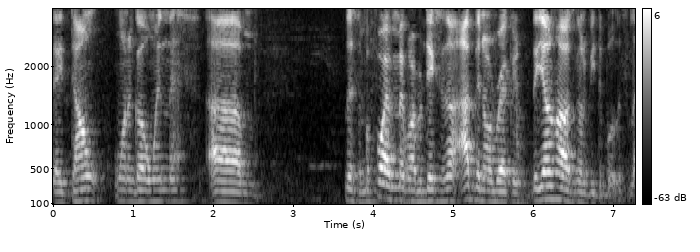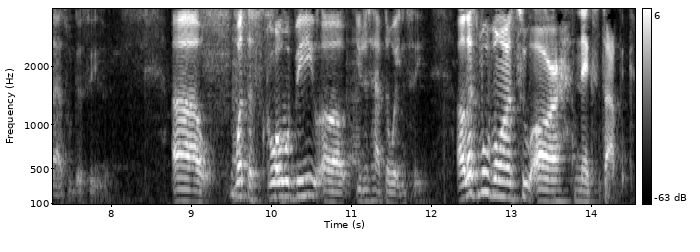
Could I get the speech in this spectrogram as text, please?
They don't want to go winless. Um, listen, before I make my predictions, I've been on record. The Young Hogs are going to beat the Bullets last week of the season. Uh, what the score will be, uh, you just have to wait and see. Uh, let's move on to our next topic.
